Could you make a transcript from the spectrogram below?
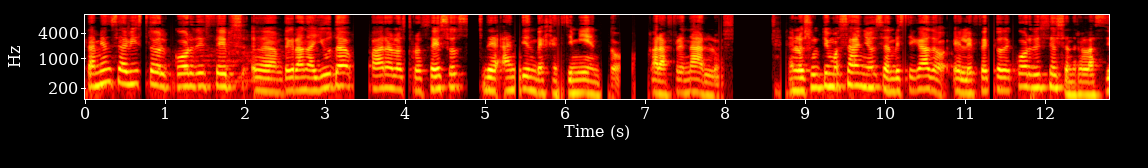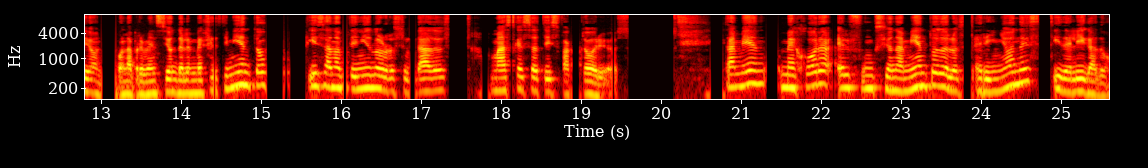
También se ha visto el cordyceps eh, de gran ayuda para los procesos de antienvejecimiento, para frenarlos. En los últimos años se ha investigado el efecto de córdices en relación con la prevención del envejecimiento y se han obtenido resultados más que satisfactorios. También mejora el funcionamiento de los riñones y del hígado.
